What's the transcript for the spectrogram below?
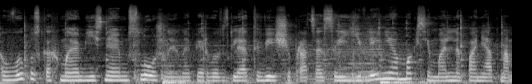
В выпусках мы объясняем сложные, на первый взгляд, вещи, процессы и явления максимально понятно.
